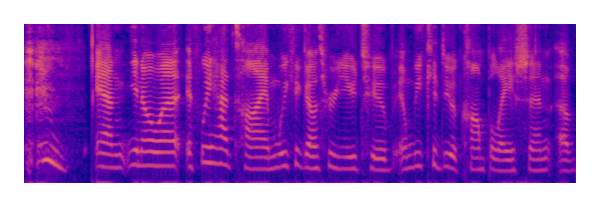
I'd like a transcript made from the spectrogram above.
and you know what? If we had time, we could go through YouTube and we could do a compilation of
